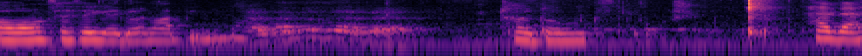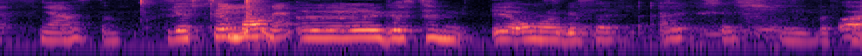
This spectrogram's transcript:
Babamın sesi geliyor ne yapayım da. Çaydanlık nerede? Çaydanlık istiyormuş. Hadi yazdım. Göstereyim Tamam mi? e, göster. E, ona göster. Arkadaşlar şimdi bakın.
